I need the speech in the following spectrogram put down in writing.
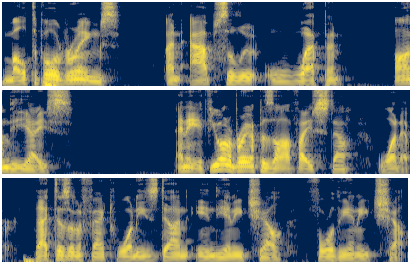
multiple rings, an absolute weapon on the ice. And hey, if you want to bring up his off ice stuff, whatever. That doesn't affect what he's done in the NHL for the NHL.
